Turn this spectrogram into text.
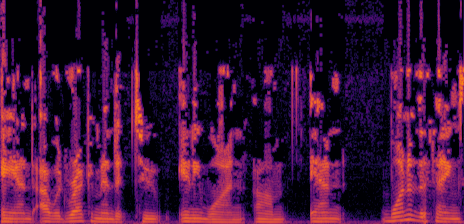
And I would recommend it to anyone. Um, and one of the things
